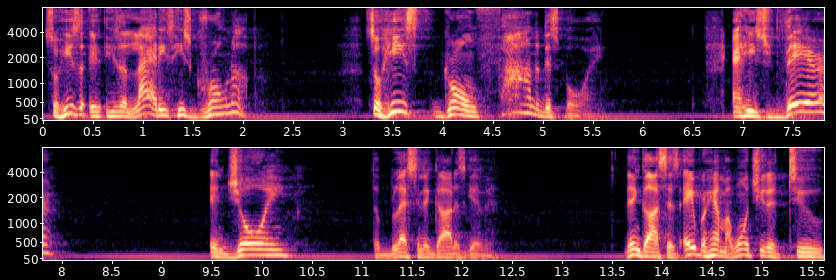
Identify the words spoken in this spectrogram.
So he's a, he's a lad, he's, he's grown up. So he's grown fond of this boy, and he's there enjoying the blessing that God has given. Then God says, Abraham, I want you to, to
